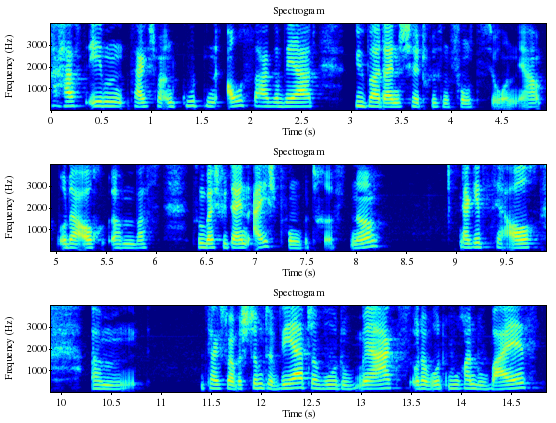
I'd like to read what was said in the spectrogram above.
hast eben, sage ich mal, einen guten Aussagewert über deine Schilddrüsenfunktion, ja. Oder auch ähm, was zum Beispiel deinen Eisprung betrifft, ne? Da gibt's ja auch, ähm, sag ich mal, bestimmte Werte, wo du merkst oder wo, woran du weißt,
